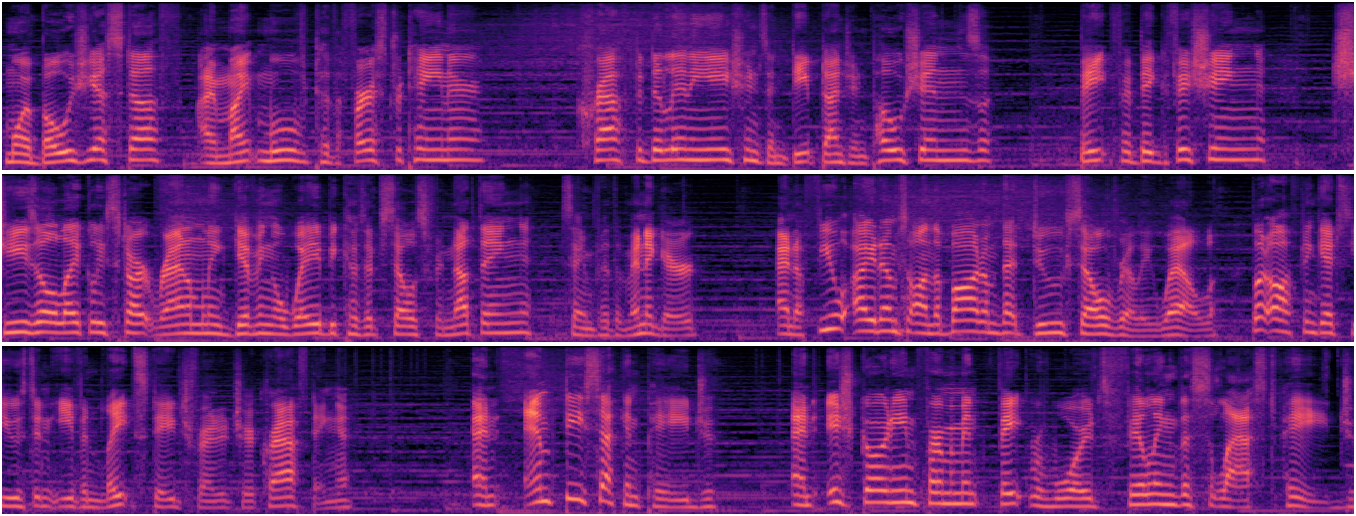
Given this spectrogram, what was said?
More Bozja stuff. I might move to the first retainer. Crafted delineations and deep dungeon potions. Bait for big fishing. Cheese will likely start randomly giving away because it sells for nothing. Same for the vinegar. And a few items on the bottom that do sell really well, but often gets used in even late stage furniture crafting. An empty second page and Ishgardian Firmament Fate rewards filling this last page.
